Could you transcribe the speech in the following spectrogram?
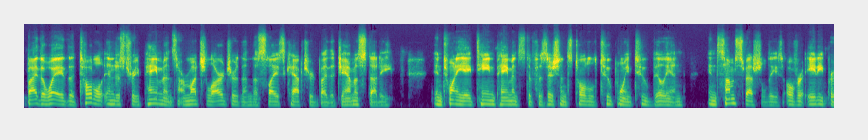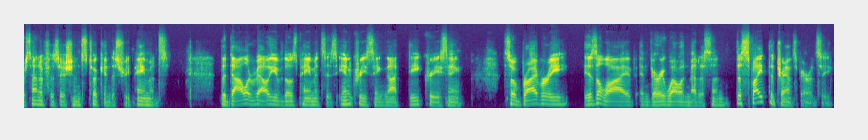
By the way, the total industry payments are much larger than the slice captured by the JAMA study. In 2018, payments to physicians totaled 2.2 billion. In some specialties, over 80% of physicians took industry payments the dollar value of those payments is increasing, not decreasing. So bribery is alive and very well in medicine, despite the transparency.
